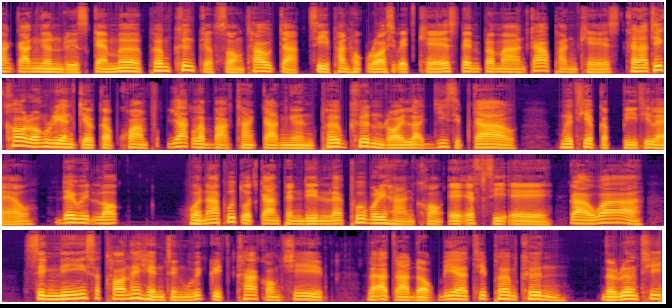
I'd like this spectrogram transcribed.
ทางการเงินหรือสแกมเมอร์เพิ่มขึ้นเกือบ 2 เท่าจาก 4,611 เคส เป็นประมาณ 9,000 เคส ขณะที่ข้อร้องเรียนเกี่ยวกับความยากลำบากทางการเงินเพิ่มขึ้นร้อยละ 29 เมื่อเทียบกับปีที่แล้ว เดวิดล็อก หัวหน้าผู้ตรวจการแผ่นดินและผู้บริหารของ AFCA กล่าวว่า สิ่งนี้สะท้อนให้เห็นถึงวิกฤตค่าของชีพ และอัตราดอกเบี้ยที่เพิ่มขึ้น โดยเรื่องที่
